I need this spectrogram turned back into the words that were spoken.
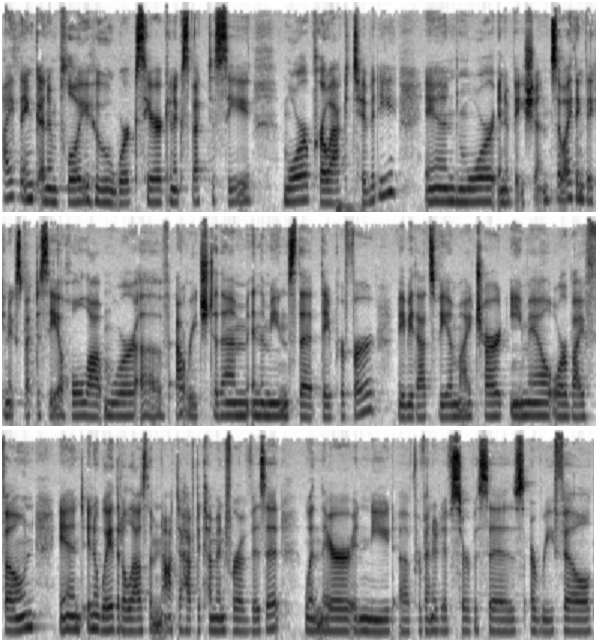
I think an employee who works here can expect to see more proactivity and more innovation. So I think they can expect to see a whole lot more of outreach to them in the means that they prefer. Maybe that's via MyChart, email, or by phone, and in a way that allows them not to have to come in for a visit when they're in need of preventative services, a refill.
